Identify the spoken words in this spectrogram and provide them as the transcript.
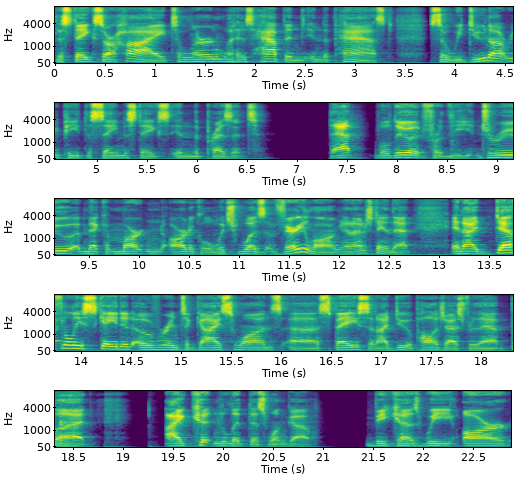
the stakes are high to learn what has happened in the past so we do not repeat the same mistakes in the present. That will do it for the Drew McMartin article, which was very long, and I understand that. And I definitely skated over into Guy Swann's uh, space, and I do apologize for that, but I couldn't let this one go because we are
